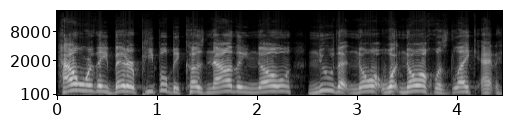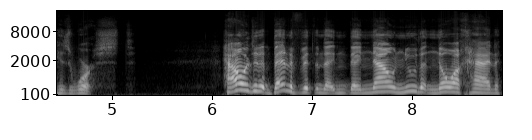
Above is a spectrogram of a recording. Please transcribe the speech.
How were they better people because now they know knew that Noah what Noah was like at his worst? How did it benefit them that they now knew that Noah had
